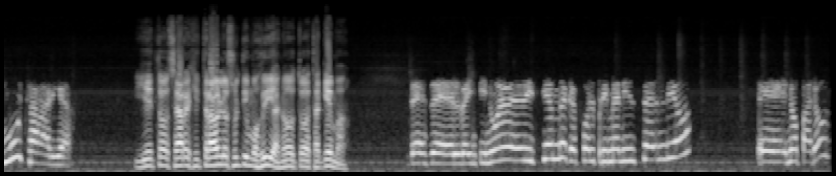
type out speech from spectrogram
mucha área. Y esto se ha registrado en los últimos días, ¿no? Toda esta quema. Desde el 29 de diciembre, que fue el primer incendio, eh, no paró.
